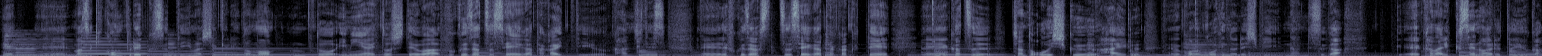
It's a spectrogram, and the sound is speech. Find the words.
で、えー、まあ、さっきコンプレックスって言いましたけれども、うんと、意味合いとしては複雑性が高いっていう感じです。えー、で複雑性が高くて、えー、かつちゃんと美味しく入るこのコーヒーのレシピなんですが、えかなり癖のあるというか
